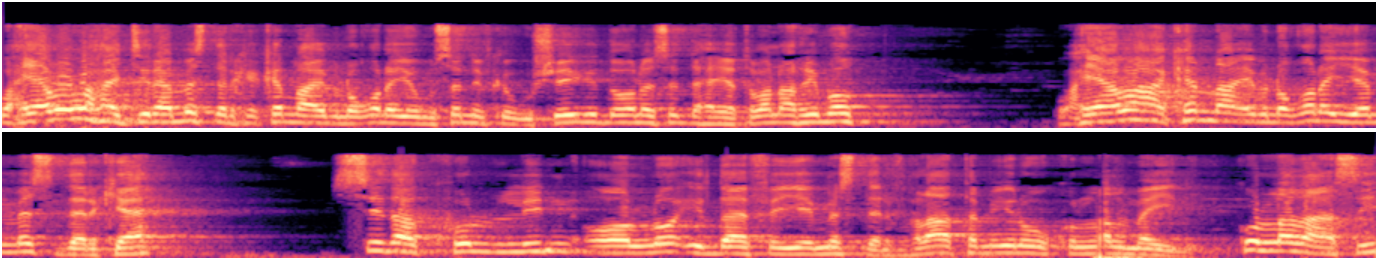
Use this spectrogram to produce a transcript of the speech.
Waxyaaba waxaa jira masdarka ka naa'ib noqonayo musanifka uu sheegi doono saddex iyo toban arrimood. Waxyaabaha ka naa'ib noqonaya masdarka sida kullin oo loo idaafeeyey masdar falaa tamiiluu kullalmayli kulladaasi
